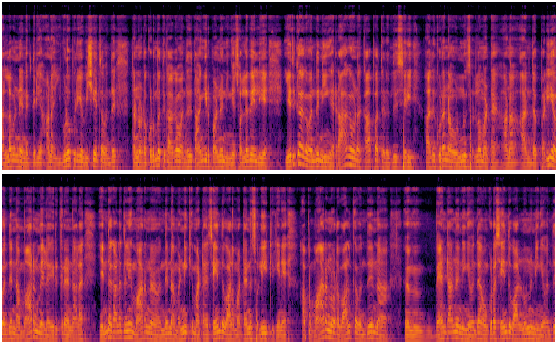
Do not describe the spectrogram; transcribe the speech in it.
நல்லவன்னு எனக்கு தெரியும். ஆனால் இவ்வளோ பெரிய விஷயத்தை வந்து தன்னோட குடும்பத்துக்காக வந்து தாங்கியிருப்பான்னு நீங்கள் சொல்லவே இல்லையே. எதுக்காக வந்து நீங்கள் ராகவனை காப்பாற்றுறது சரி அது கூட நான் ஒன்றும் சொல்ல மாட்டேன். ஆனால் அந்த பழியை வந்து நான் மாறன் மேலே இருக்கிறனால எந்த காலத்துலேயும் மாறனை வந்து நான் மன்னிக்க மாட்டேன் சேர்ந்து வாழ மாட்டேன்னு சொல்லிகிட்டு இருக்கேனே. அப்போ மாறனோட வாழ்க்கை வந்து நான் வேண்டான்னு நீங்கள் வந்து அவன் கூட சேர்ந்து வாழணும்னு நீங்கள் வந்து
